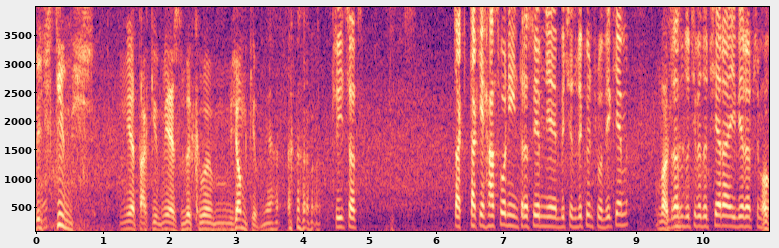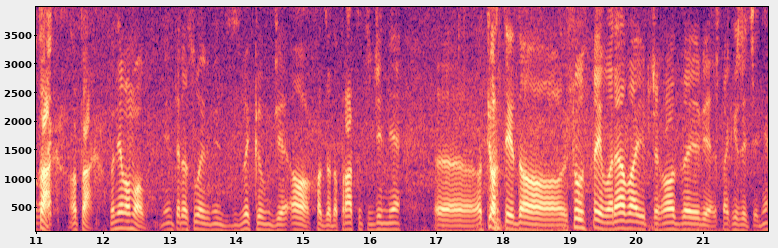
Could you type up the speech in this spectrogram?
być kimś, nie takim, wiesz, zwykłym ziomkiem, nie? Czyli co, tak, takie hasło, nie interesuje mnie bycie zwykłym człowiekiem, od Właśnie. razu do Ciebie dociera i wiesz o czym O mowa, tak, o tak, to nie ma mowy. Nie interesuje mnie zwykłym, gdzie o, chodzę do pracy codziennie, e, od 5 do 6, whatever i przychodzę i wiesz, takie życie, nie?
